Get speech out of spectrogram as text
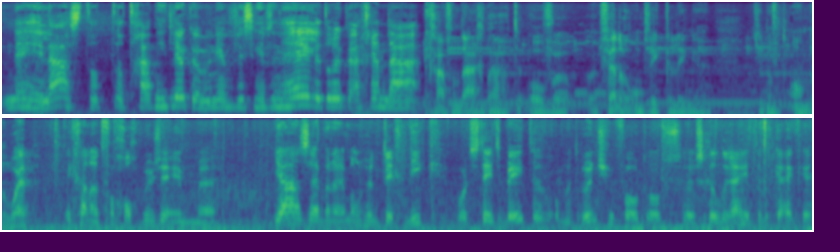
nee, helaas. Dat, dat gaat niet lukken. Meneer Van Vissing heeft een hele drukke agenda. Ik ga vandaag praten over eh, verdere ontwikkelingen. je noemt on the web. Ik ga naar het Van Gogh Museum uh, ja, ze hebben helemaal hun techniek. wordt steeds beter om met röntgenfoto's uh, schilderijen te bekijken.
